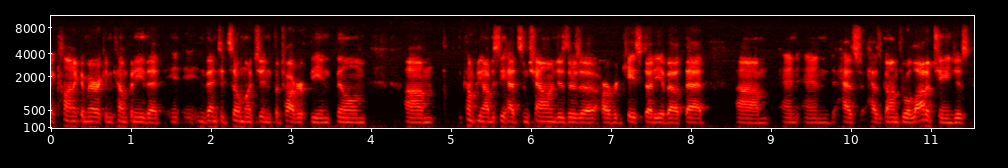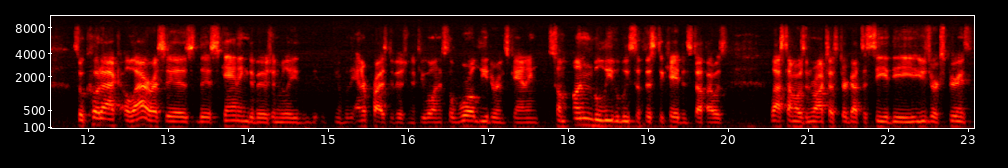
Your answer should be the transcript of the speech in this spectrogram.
iconic American company that I- invented so much in photography and film. Um, the company obviously had some challenges. There's a Harvard case study about that, um, and and has has gone through a lot of changes. So Kodak Alaris is the scanning division, really you know, the enterprise division, if you will, and it's the world leader in scanning. Some unbelievably sophisticated stuff. I was last time I was in Rochester, got to see the user experience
